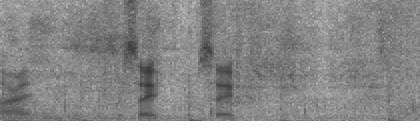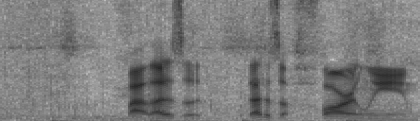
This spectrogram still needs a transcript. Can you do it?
Alright. We're safe. Safe. Wow, that is a that is a far lean.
